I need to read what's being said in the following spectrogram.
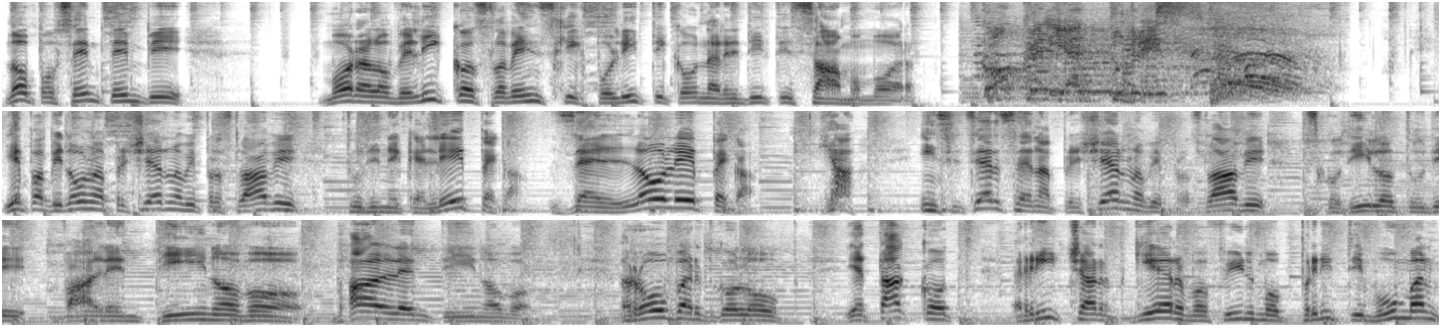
no, po vsem tem bi moralo veliko slovenskih politikov narediti samomor. Je pa bilo na prešernovi proslavi tudi nekaj lepega, zelo lepega. Ja, in sicer se je na prešernovi proslavi zgodilo tudi Valentinovo. Valentinovo. Robert Golob je tako kot Richard Gere v filmu Pretty Woman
